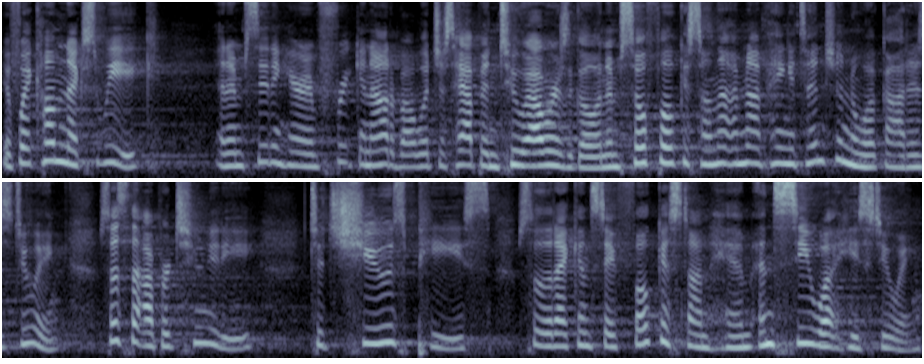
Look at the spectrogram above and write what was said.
If I come next week and I'm sitting here and I'm freaking out about what just happened two hours ago and I'm so focused on that, I'm not paying attention to what God is doing. So that's the opportunity to choose peace so that I can stay focused on Him and see what He's doing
